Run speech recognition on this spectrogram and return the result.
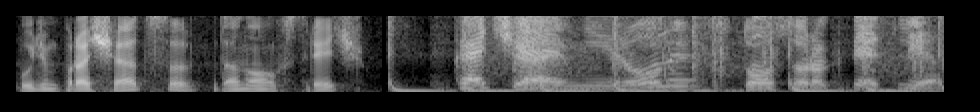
будем прощаться. До новых встреч. Качаем нейроны 145 лет.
